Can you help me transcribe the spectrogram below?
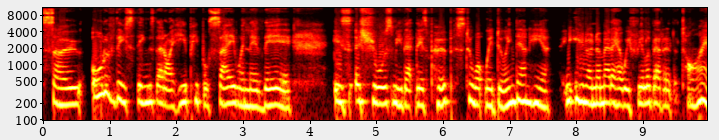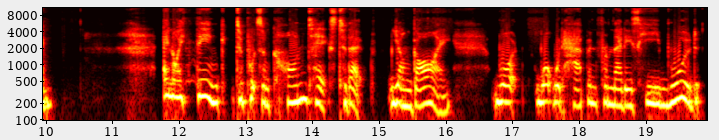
So all of these things that I hear people say when they're there is assures me that there's purpose to what we're doing down here. You know, no matter how we feel about it at the time. And I think to put some context to that young guy, what what would happen from that is he would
